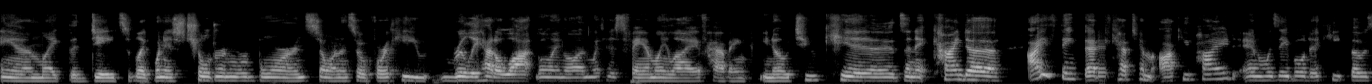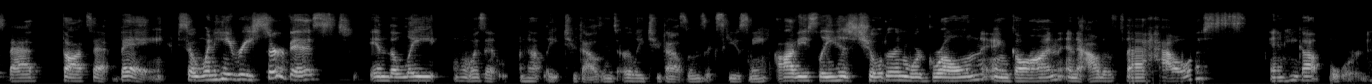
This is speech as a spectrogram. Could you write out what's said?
and like the dates of like when his children were born, so on and so forth, he really had a lot going on with his family life, having, you know, two kids. And it kind of, I think that it kept him occupied and was able to keep those bad thoughts at bay. So when he resurfaced in the late, what was it? Not late 2000s, early 2000s, excuse me. Obviously, his children were grown and gone and out of the house, and he got bored.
